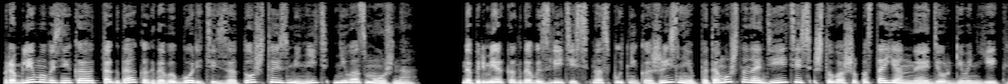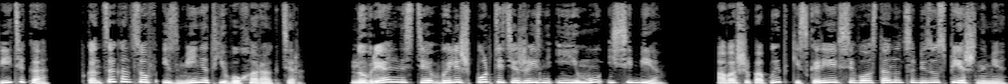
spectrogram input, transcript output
Проблемы возникают тогда, когда вы боретесь за то, что изменить невозможно. Например, когда вы злитесь на спутника жизни, потому что надеетесь, что ваше постоянное одергивание и критика в конце концов изменят его характер. Но в реальности вы лишь портите жизнь и ему, и себе. А ваши попытки, скорее всего, останутся безуспешными,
